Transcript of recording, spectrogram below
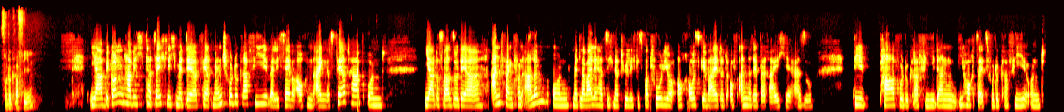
Fotografien? Ja, begonnen habe ich tatsächlich mit der Pferd-Mensch-Fotografie, weil ich selber auch ein eigenes Pferd habe. Und ja, das war so der Anfang von allem. Und mittlerweile hat sich natürlich das Portfolio auch ausgeweitet auf andere Bereiche. Also die Paarfotografie, dann die Hochzeitsfotografie und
